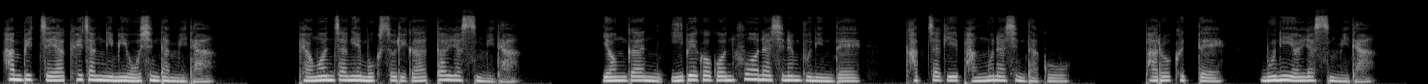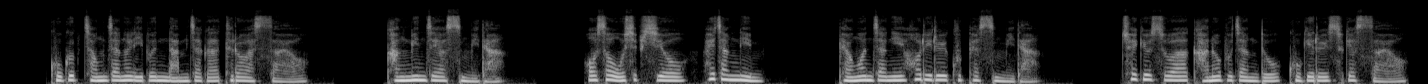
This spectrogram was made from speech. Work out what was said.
한빛제약 회장님이 오신답니다. 병원장의 목소리가 떨렸습니다. 연간 200억 원 후원하시는 분인데 갑자기 방문하신다고. 바로 그때 문이 열렸습니다. 고급 정장을 입은 남자가 들어왔어요. 강민재였습니다. 어서 오십시오, 회장님. 병원장이 허리를 굽혔습니다. 최 교수와 간호부장도 고개를 숙였어요.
